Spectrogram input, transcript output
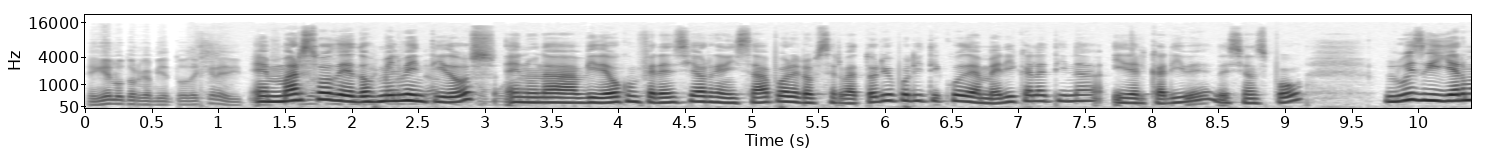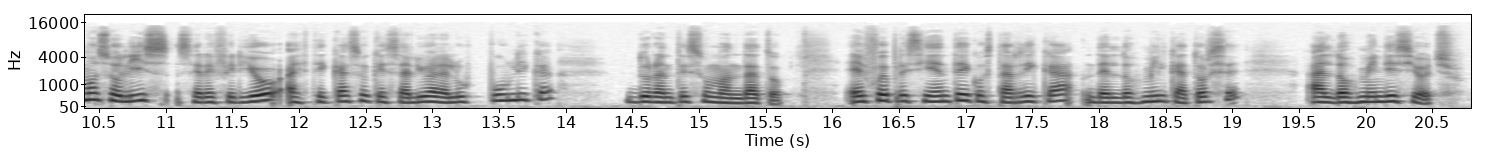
en el otorgamiento de crédito. En marzo de 2022, en una videoconferencia organizada por el Observatorio Político de América Latina y del Caribe de Sciences Po, Luis Guillermo Solís se refirió a este caso que salió a la luz pública durante su mandato. Él fue presidente de Costa Rica del 2014 al 2018.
